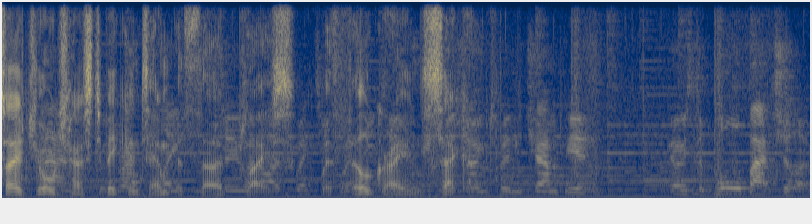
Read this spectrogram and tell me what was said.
So George has to be content with third place, with Phil Gray in second. Champion goes to Paul Batchelor.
